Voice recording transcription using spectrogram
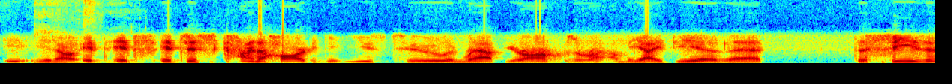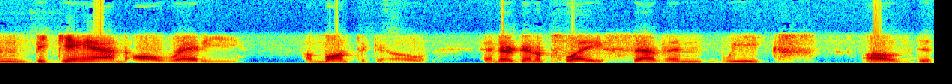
you know, it, it's it's just kind of hard to get used to and wrap your arms around the idea that the season began already a month ago, and they're going to play seven weeks of the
